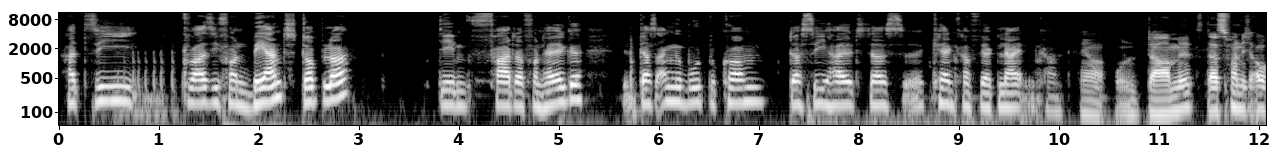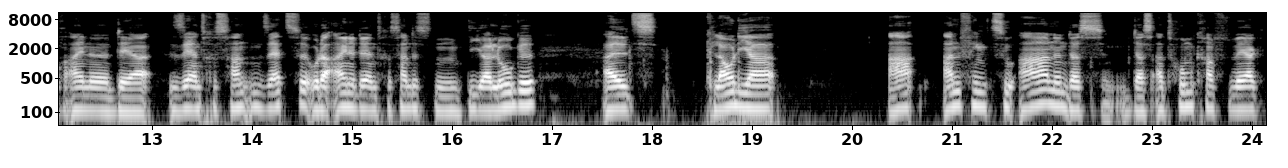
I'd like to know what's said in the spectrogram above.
hat sie quasi von Bernd Doppler, dem Vater von Helge, das Angebot bekommen, dass sie halt das äh, Kernkraftwerk leiten kann. Ja, und damit, das fand ich auch eine der sehr interessanten Sätze oder eine der interessantesten Dialoge, als Claudia anfängt zu ahnen, dass das Atomkraftwerk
